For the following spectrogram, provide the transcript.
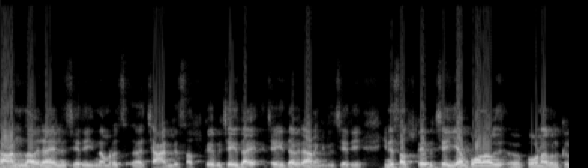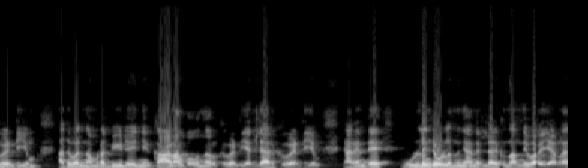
കാണുന്നവരായാലും ശരി നമ്മുടെ ചാനൽ സബ്സ്ക്രൈബ് ചെയ്ത ചെയ്തവരാണെങ്കിലും ശരി ഇനി സബ്സ്ക്രൈബ് ചെയ്യാൻ പോണ പോണവർക്ക് വേണ്ടിയും അതുപോലെ നമ്മുടെ വീഡിയോ ഇനി കാണാൻ പോകുന്നവർക്ക് വേണ്ടി എല്ലാവർക്കും വേണ്ടിയും ഞാൻ എന്റെ ഉള്ളിന്റെ ഉള്ളിൽ നിന്ന് ഞാൻ എല്ലാവർക്കും നന്ദി പറയുകയാണ്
